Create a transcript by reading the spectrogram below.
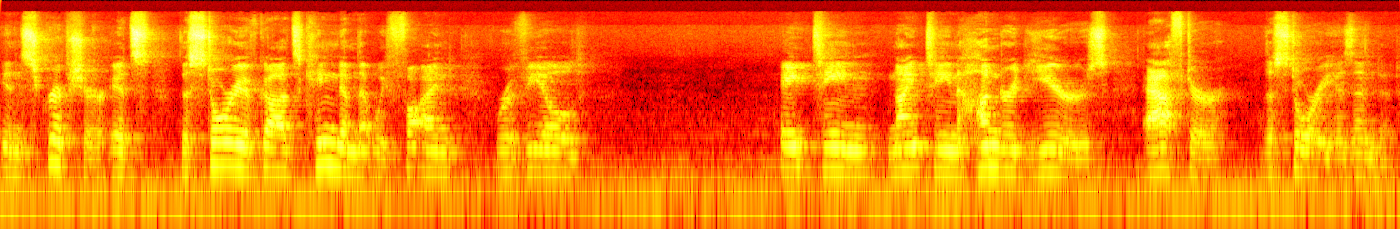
in Scripture. It's the story of God's kingdom that we find revealed 18, 1900 years after the story has ended.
